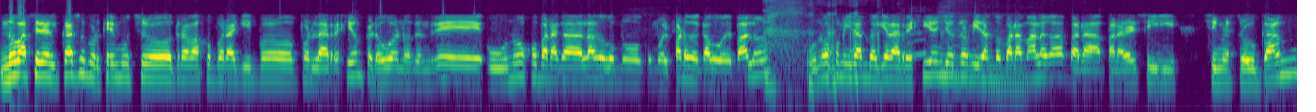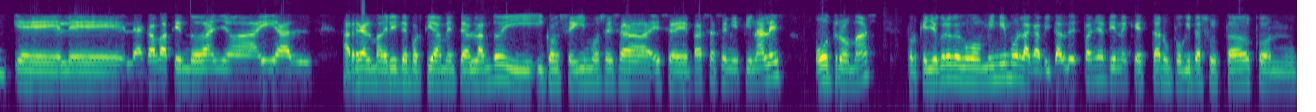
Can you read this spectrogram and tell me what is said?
No va a ser el caso porque hay mucho trabajo por aquí, por, la región, pero bueno, tendré un ojo para cada lado como, como el faro de Cabo de Palos, un ojo mirando aquí a la región y otro mirando para Málaga para, para ver si, si nuestro UCAM eh, le, le, acaba haciendo daño ahí al, Real Madrid deportivamente hablando y, y conseguimos esa, ese pase a semifinales, otro más, porque yo creo que como mínimo la capital de España tiene que estar un poquito asustados con,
